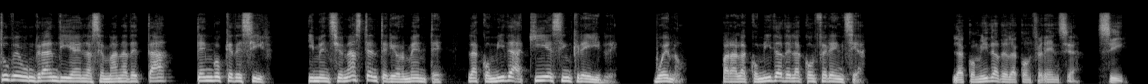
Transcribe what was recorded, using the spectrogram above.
Tuve un gran día en la semana de Ta, tengo que decir. Y mencionaste anteriormente, la comida aquí es increíble. Bueno, para la comida de la conferencia. La comida de la conferencia, sí.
